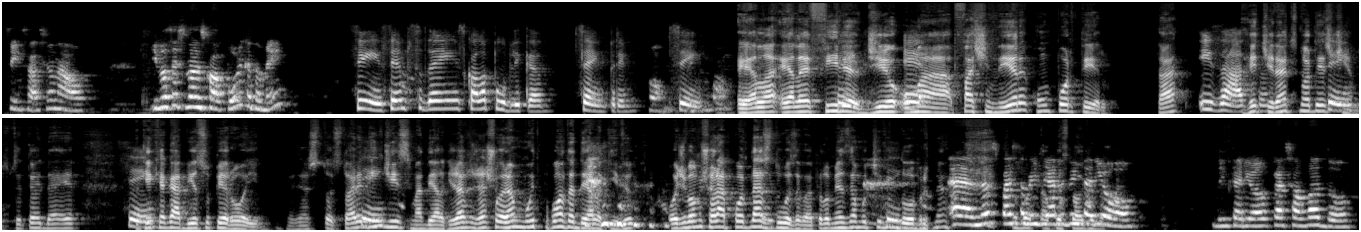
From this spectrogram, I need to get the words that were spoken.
Sensacional. E você estudou em escola pública também? Sim, sempre estudei em escola pública, sempre. Bom, Sim. Ela, ela é filha Sim. de uma é... faxineira com um porteiro tá? Exato. Retirantes nordestinos, pra você ter uma ideia o que, que a Gabi superou aí. A história é Sim. lindíssima dela, que já, já choramos muito por conta dela aqui, viu? Hoje vamos chorar por conta das duas agora, pelo menos é um motivo Sim. em dobro, né? É, meus pais também vieram do interior, do interior para Salvador.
